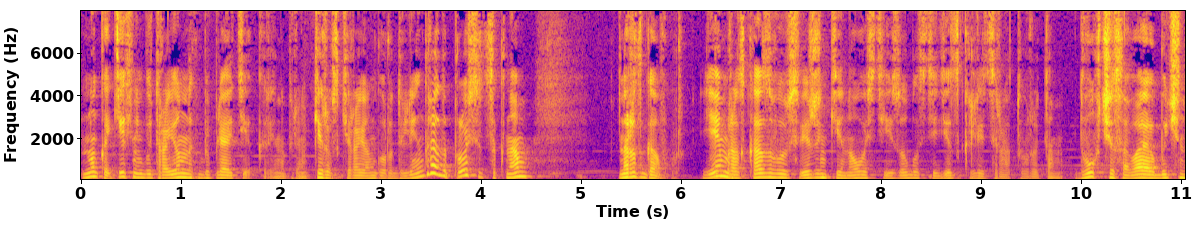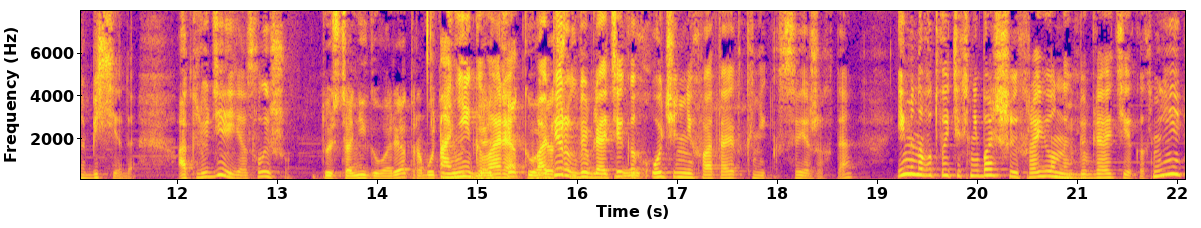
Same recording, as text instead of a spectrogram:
ну, каких-нибудь районных библиотекарей. Например, Кировский район города Ленинграда просится к нам на разговор. Я им рассказываю свеженькие новости из области детской литературы. Там двухчасовая обычно беседа. От людей я слышу. То есть они говорят, работники Они говорят. говорят Во-первых, в библиотеках Ох. очень не хватает книг свежих, да? Именно вот в этих небольших районных угу. библиотеках, не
